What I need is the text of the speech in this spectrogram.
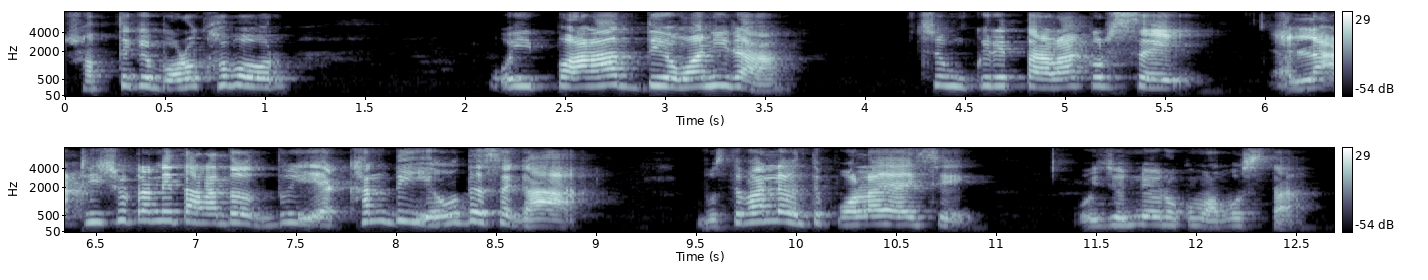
সব থেকে বড় খবর, ওই পাড়ার দেওয়ানিরা চুম করে তাড়া করছে। লাঠি সোটানি তারা দুই একখান দিয়েও দেশে গা। বুঝতে পারলে? ওতে পলায় আইছে। ওই জন্য ওরকম অবস্থা।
